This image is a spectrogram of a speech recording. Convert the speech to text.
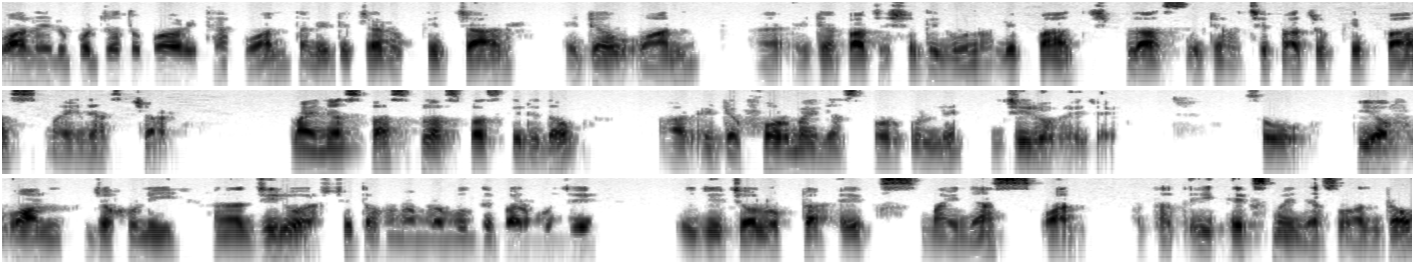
ওয়ানের উপর যত পাওয়ারই থাক ওয়ান তাহলে এটা চারককে চার, এটাও ওয়ান এটা পাঁচের সাথে গুণ হলে পাঁচ প্লাস এটা হচ্ছে পাঁচ পাঁচককে পাঁচ মাইনাস চার। মাইনাস পাঁচ প্লাস পাঁচ কেটে দাও, আর এটা ফোর মাইনাস ফোর করলে জিরো হয়ে যায়। সো পি অফ ওয়ান যখনই জিরো আসছে, তখন আমরা বলতে পারব যে এই যে চলকটা এক্স মাইনাস ওয়ান অর্থাৎ এই এক্স মাইনাস ওয়ানটাও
